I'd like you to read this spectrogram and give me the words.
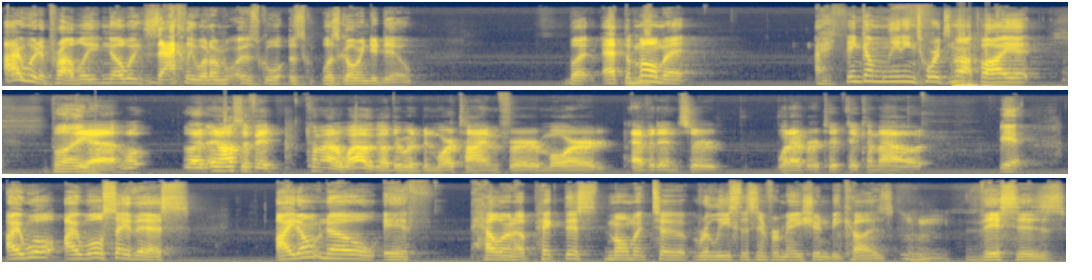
I would have probably know exactly what I was, was, was going to do. But at the mm-hmm. moment, I think I'm leaning towards not buy it. But yeah, well, but and also if it come out a while ago, there would have been more time for more evidence or whatever to, to come out. yeah, I will. I will say this: I don't know if Helena picked this moment to release this information because mm-hmm. this is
